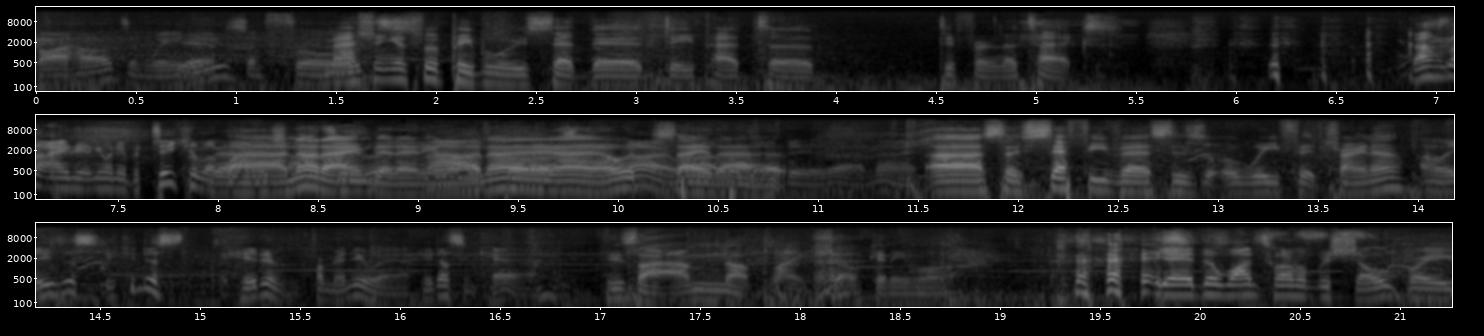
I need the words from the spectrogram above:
tryhards and weenies and frauds. Mashing is for people who set their D-pad to different attacks. That's not aimed at anyone in particular. Nah, any not chance, aimed at anyone. Of No, no, no, I wouldn't No, say why would that. No. Uh, so Sephi versus a Wii Fit trainer. Oh, he just he can just hit him from anywhere. He doesn't care. He's like, I'm not playing Shulk anymore. yeah, the one tournament with Shulk where he.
